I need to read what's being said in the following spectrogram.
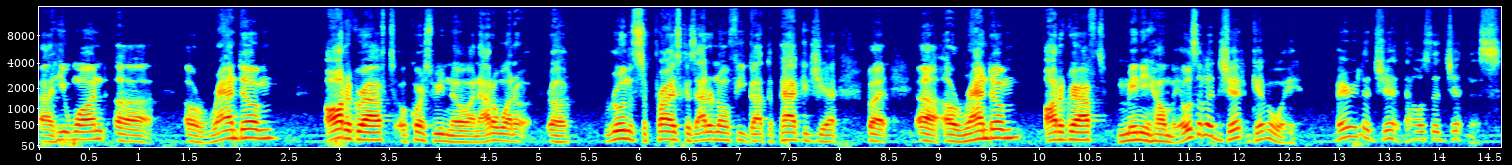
Uh, he won uh, a random autographed. Of course, we know, and I don't want to uh, ruin the surprise because I don't know if he got the package yet. But uh, a random autographed mini helmet. It was a legit giveaway. Very legit. That was legitness.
